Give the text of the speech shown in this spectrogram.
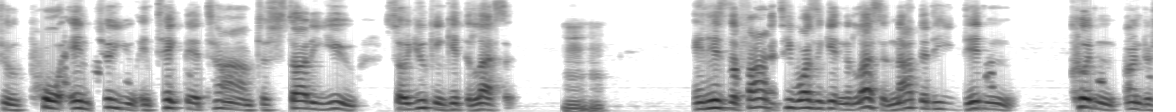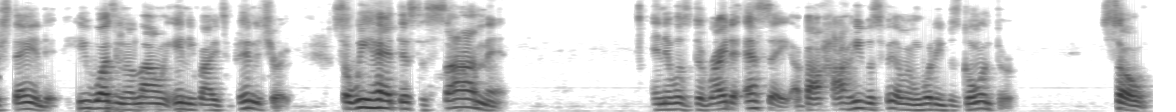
to pour into you and take their time to study you so you can get the lesson. Mm-hmm. In his defiance, he wasn't getting the lesson. Not that he didn't, couldn't understand it. He wasn't allowing anybody to penetrate. So we had this assignment, and it was to write an essay about how he was feeling, what he was going through. So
